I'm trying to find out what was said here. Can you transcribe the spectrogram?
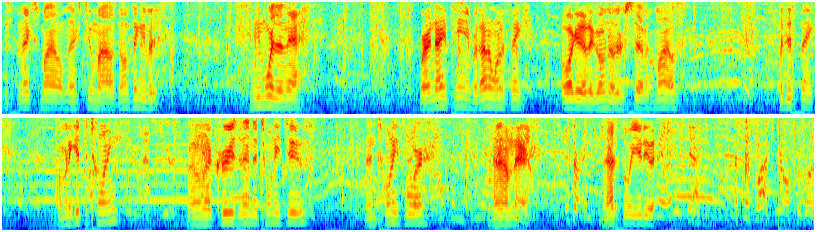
just the next mile, the next two miles. Don't think of it any more than that. We're at 19, but I don't want to think, oh, I gotta go another seven miles. I just think I'm gonna get to 20, and I'm gonna cruise it into 22, then 24, and then I'm there. And that's the way you do it. Yeah. I took last year off the run.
